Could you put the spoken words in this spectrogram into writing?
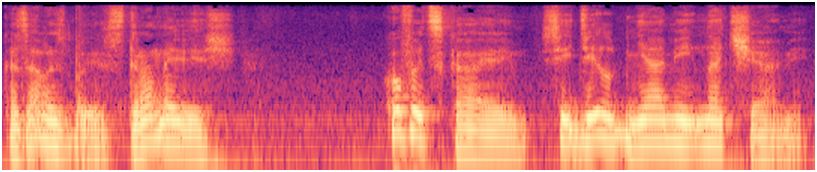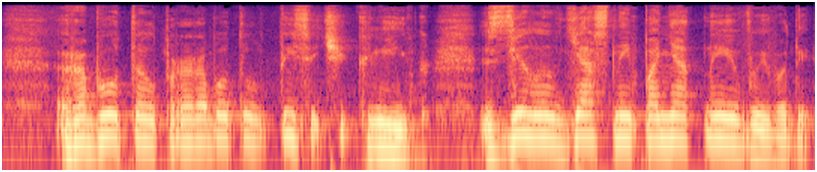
Казалось бы, странная вещь. Хофицкаем сидел днями и ночами, работал, проработал тысячи книг, сделал ясные понятные выводы,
